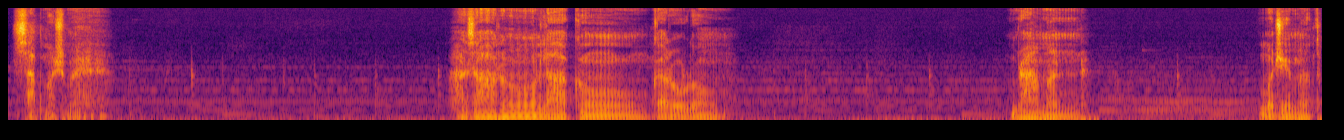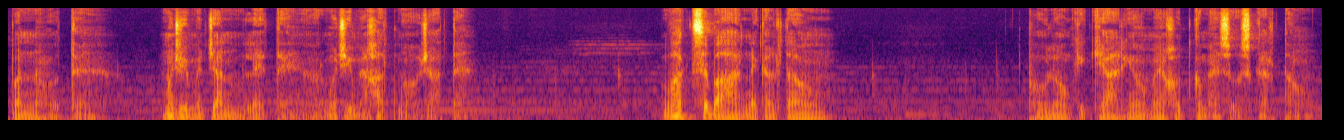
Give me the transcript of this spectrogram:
सब मुझमें है। हज़ारों, लाखों, करोड़ों ब्राह्मण मुझे में उत्पन्न होते हैं, मुझे में जन्म लेते हैं और मुझे में खत्म हो जाते हैं। वक्त से बाहर निकलता हूँ, फूलों की क्यारियों में खुद को महसूस करता हूँ।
